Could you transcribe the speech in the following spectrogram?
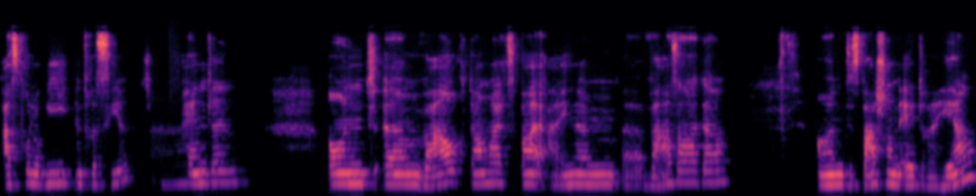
Astrologie interessiert, ah. Pendeln und ähm, war auch damals bei einem äh, Wahrsager. Und es war schon ein älterer Herr.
